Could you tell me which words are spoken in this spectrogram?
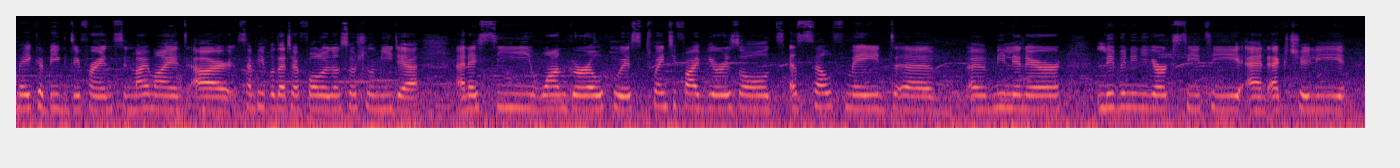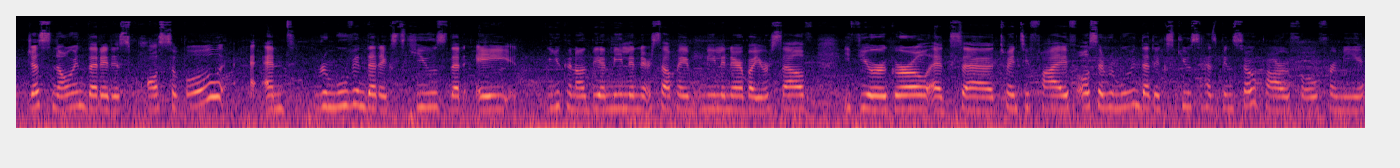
make a big difference. In my mind are some people that I followed on social media, and I see one girl who is 25 years old, a self-made uh, a millionaire living in New York City, and actually just knowing that it is possible and removing that excuse that a you cannot be a millionaire self-made millionaire by yourself. If you're a girl at uh, 25 also removing that excuse has been so powerful for me.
